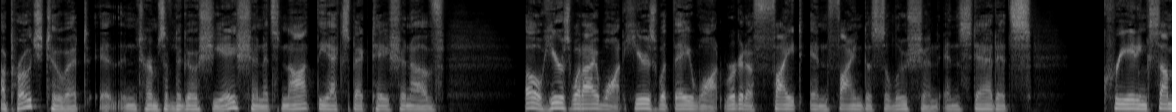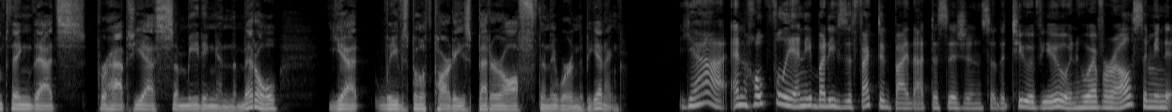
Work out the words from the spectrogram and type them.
approach to it in terms of negotiation, it's not the expectation of, oh, here's what I want, here's what they want. We're going to fight and find a solution. Instead, it's, creating something that's perhaps, yes, a meeting in the middle, yet leaves both parties better off than they were in the beginning. Yeah. And hopefully anybody who's affected by that decision. So the two of you and whoever else, I mean,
